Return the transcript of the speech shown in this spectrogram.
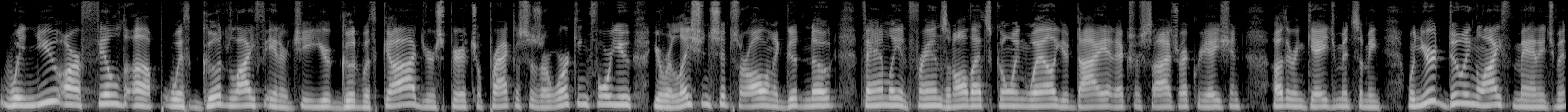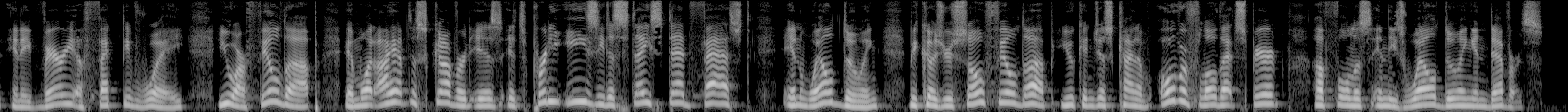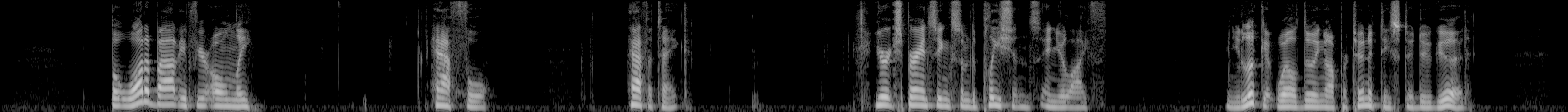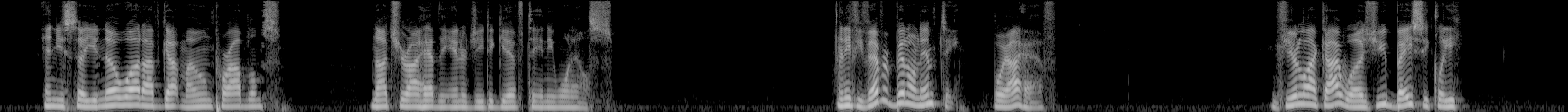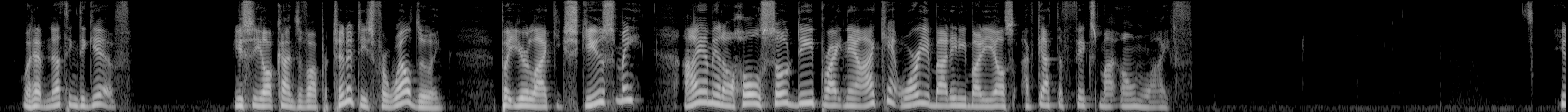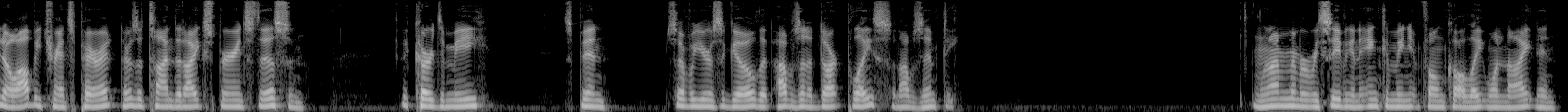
when you are filled up with good life energy, you're good with God, your spiritual practices are working for you, your relationships are all on a good note, family and friends and all that's going well, your diet, exercise, recreation, other engagements. I mean, when you're doing life management in a very effective way, you are filled up. And what I have discovered is it's pretty easy to stay steadfast in well doing because you're so filled up, you can just kind of overflow that spirit of fullness in these well doing endeavors. But what about if you're only half full, half a tank? You're experiencing some depletions in your life. And you look at well doing opportunities to do good. And you say, you know what? I've got my own problems. Not sure I have the energy to give to anyone else. And if you've ever been on empty, boy, I have. If you're like I was, you basically would have nothing to give. You see all kinds of opportunities for well doing, but you're like, excuse me? I am in a hole so deep right now, I can't worry about anybody else. I've got to fix my own life. You know, I'll be transparent. There's a time that I experienced this, and it occurred to me. It's been several years ago that I was in a dark place and I was empty. And I remember receiving an inconvenient phone call late one night, and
